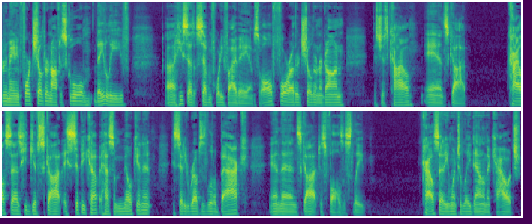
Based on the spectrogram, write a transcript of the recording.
remaining four children off to school. They leave. Uh, he says at 7:45 a.m. So all four other children are gone. It's just Kyle and Scott. Kyle says he gives Scott a sippy cup. It has some milk in it. He said he rubs his little back, and then Scott just falls asleep. Kyle said he went to lay down on the couch.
